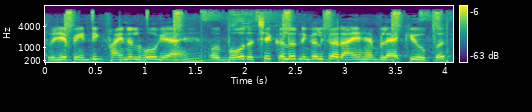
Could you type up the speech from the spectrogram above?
तो ये पेंटिंग फाइनल हो गया है और बहुत अच्छे कलर निकल कर आए हैं ब्लैक के ऊपर।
